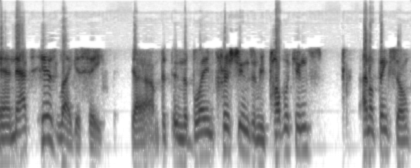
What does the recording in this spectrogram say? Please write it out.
and that's his legacy. Um, but then to blame Christians and Republicans, I don't think so.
